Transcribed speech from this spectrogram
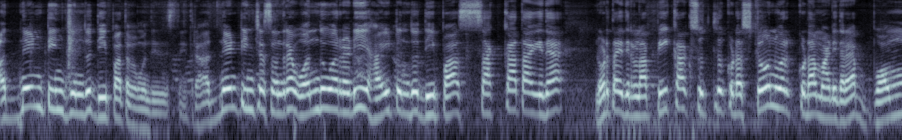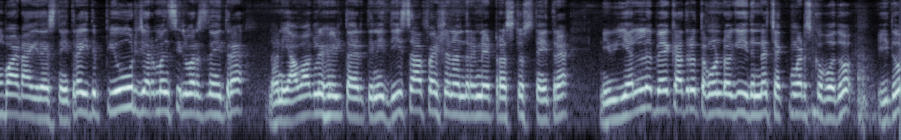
ಹದಿನೆಂಟು ಇಂಚಿಂದು ದೀಪ ತಗೊಂಡ್ಬಂದಿದೆ ಸ್ನೇಹಿತರೆ. ಹದಿನೆಂಟು ಇಂಚಸ್ ಅಂದರೆ ಒಂದೂವರೆ ಅಡಿ ಹೈಟಿಂದು ದೀಪ ಸಖತ್ತಾಗಿದೆ. ನೋಡ್ತಾ ಇದ್ದೀರಲ್ಲ ಪೀಕಾಕ್ ಸುತ್ತಲೂ ಕೂಡ ಸ್ಟೋನ್ ವರ್ಕ್ ಕೂಡ ಮಾಡಿದ್ದಾರೆ. ಬೊಂಬಾಡಾಗಿದೆ ಸ್ನೇಹಿತರೆ. ಇದು ಪ್ಯೂರ್ ಜರ್ಮನ್ ಸಿಲ್ವರ್ ಸ್ನೇಹಿತರೆ. ನಾನು ಯಾವಾಗಲೂ ಹೇಳ್ತಾ ಇರ್ತೀನಿ ದೀಸಾ ಫ್ಯಾಷನ್ ಅಂದ್ರೇ ಟ್ರಸ್ಟು ಸ್ನೇಹಿತರೆ. ನೀವು ಎಲ್ಲಿ ಬೇಕಾದರೂ ತೊಗೊಂಡೋಗಿ ಇದನ್ನು ಚೆಕ್ ಮಾಡಿಸ್ಕೋಬೋದು. ಇದು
